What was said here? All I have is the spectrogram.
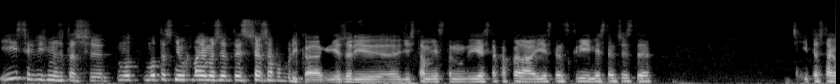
I stwierdziliśmy, że też, no, no też nie ukrywajmy, że to jest szersza publika, jeżeli gdzieś tam jest, ten, jest ta kapela, jest ten scream, jest ten czysty. i też tak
